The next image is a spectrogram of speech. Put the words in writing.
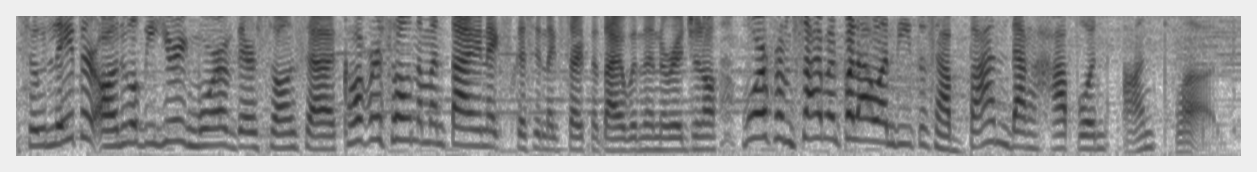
So later on, we'll be hearing more of their songs. Sa cover song naman tayo next kasi nag-start na tayo with an original. More from Simon Palawan dito sa Bandang Hapon Unplugged.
